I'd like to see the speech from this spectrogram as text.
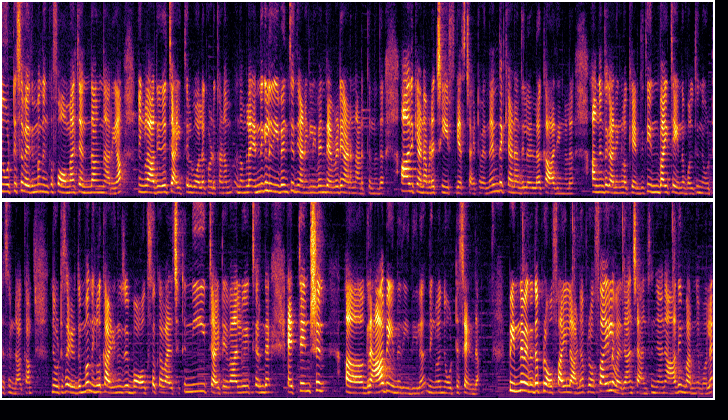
നോട്ടീസ് വരുമ്പോൾ നിങ്ങൾക്ക് ഫോമാറ്റ് എന്താണെന്ന് അറിയാം. നിങ്ങൾ ആദ്യം ടൈറ്റിൽ പോലെ കൊടുക്കണം. നമ്മൾ എന്തെങ്കിലും ഇവന്റിന്റെ ആണെങ്കിൽ ഇവന്റ് എവിടെയാണ് നടക്കുന്നത്? ആരൊക്കെയാണ് അവിടെ ചീഫ് ഗസ്റ്റ് ആയിട്ട് വരുന്നത്? എന്തൊക്കെയാണ് അതിലുള്ള കാര്യങ്ങൾ അങ്ങനത്തെ കാര്യങ്ങളൊക്കെ എഴുതിയിട്ട് ഇൻവൈറ്റ് ചെയ്യുന്ന പോലത്തെ നോട്ടീസ് ഉണ്ടാക്കാം. നോട്ടീസ് എഴുതുമ്പോൾ നിങ്ങൾ കഴിയുന്ന ബോക്സ് ഒക്കെ വരച്ചിട്ട് നീറ്റായിട്ട് ഇവാലുവേറ്ററിന്റെ അറ്റൻഷൻ ഗ്രാബ് ചെയ്യുന്ന രീതിയിൽ നിങ്ങൾ നോട്ടീസ് എഴുതാം. പിന്നെ വരുന്നത് പ്രൊഫൈലാണ് പ്രൊഫൈൽ വരാൻ ചാൻസ് ഞാൻ ആദ്യം പറഞ്ഞ പോലെ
